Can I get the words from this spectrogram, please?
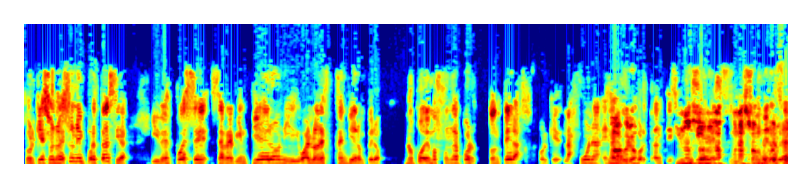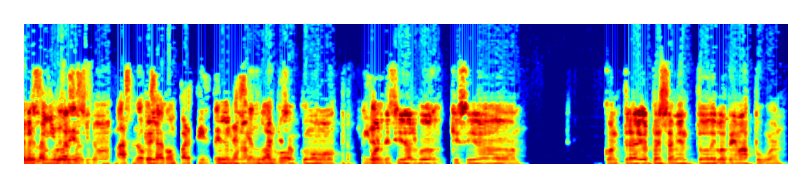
Porque eso no es una importancia. Y después se, se arrepintieron y igual lo defendieron. Pero no podemos funar por tonteras. Porque la funa es No, algo importante. Si No solo las funas son por grande de las seguidores, cosas, más lo que que sea compartir, termina siendo algo son como por decir algo que sea contrario al pensamiento de los demás, pues bueno.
